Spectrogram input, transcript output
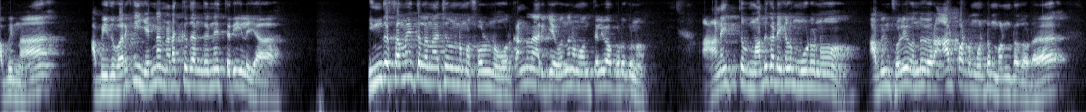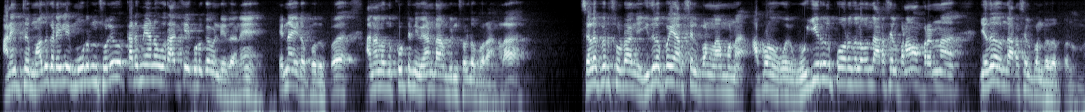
அப்படின்னா அப்போ இது வரைக்கும் என்ன நடக்குது அங்கன்னே தெரியலையா? இந்த சமயத்தில் நம்ம சொல்லணும். ஒரு கண்டன அறிக்கையை வந்து நம்ம வந்து தெளிவாக கொடுக்கணும். அனைத்து மதுக்கடைகளும் மூடணும் அப்படின்னு சொல்லி வந்து ஒரு ஆர்ப்பாட்டம் மட்டும் பண்ணுறதோட அனைத்து மதுக்கடைகளையும் மூடணும்னு சொல்லி ஒரு கடுமையான ஒரு அறிக்கையை கொடுக்க வேண்டியதானே என்ன ஆகிட போகுது இப்போ? அதனால் வந்து கூட்டணி வேண்டாம் அப்படின்னு சொல்லிட்டு போகிறாங்களா சில பேர் சொல்கிறாங்க இதில் போய் அரசியல் பண்ணலாமான்னு. அப்புறம் ஒரு உயிரில் போகிறதுல வந்து அரசியல் பண்ணாமல் அப்புறம் என்ன எதில் வந்து அரசியல் பண்ணுறது அப்போ நம்ம?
